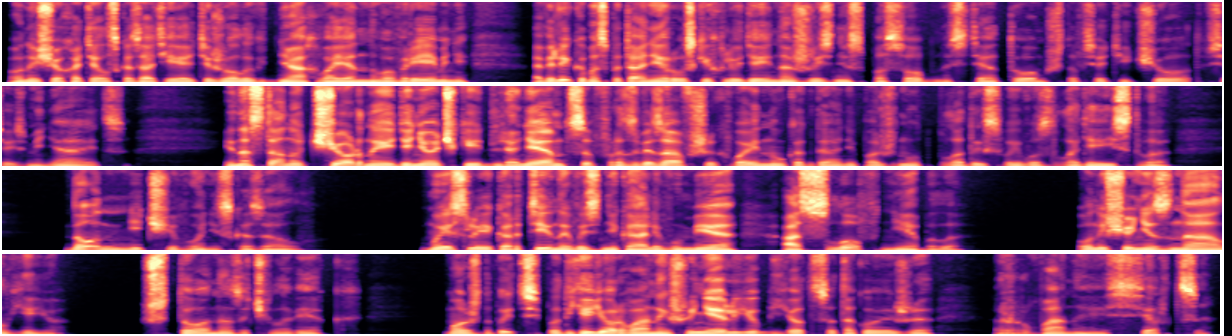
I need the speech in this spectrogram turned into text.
Он еще хотел сказать ей о тяжелых днях военного времени — о великом испытании русских людей на жизнеспособности, о том, что все течет, все изменяется, и настанут черные денечки для немцев, развязавших войну, когда они пожнут плоды своего злодейства. Но он ничего не сказал. Мысли и картины возникали в уме, а слов не было. Он еще не знал ее. Что она за человек? Может быть, под ее рваной шинелью бьется такое же рваное сердце?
